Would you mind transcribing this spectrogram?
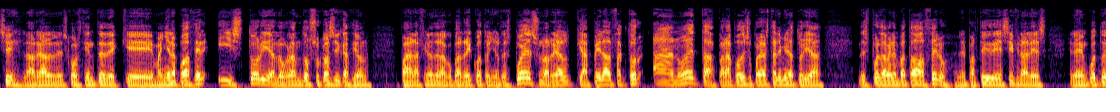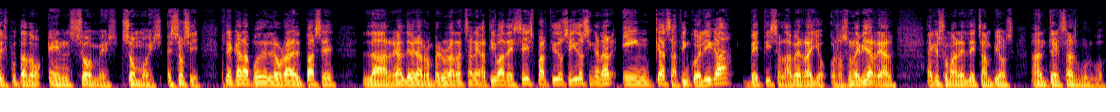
Sí, la Real es consciente de que mañana puede hacer historia logrando su clasificación para la final de la Copa del Rey cuatro años después. Una Real que apela al factor Anoeta para poder superar esta eliminatoria después de haber empatado a cero en el partido de semifinales en el encuentro disputado en Somes, Somois. Eso sí, de cara a poder lograr el pase, la Real deberá romper una racha negativa de seis partidos seguidos sin ganar en casa. Cinco de Liga, Betis, Alavés, Rayo, Osasuna y Villarreal. Hay que sumar el de Champions ante el Salzburgo.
